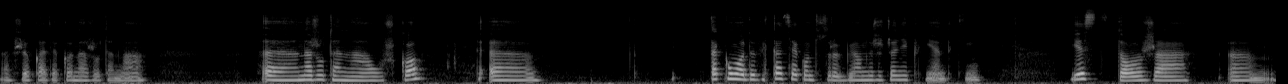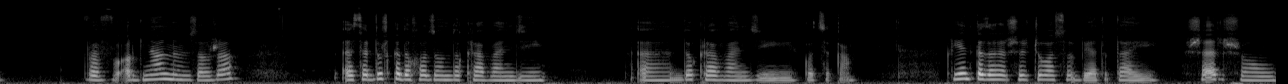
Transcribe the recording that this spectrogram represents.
na przykład jako narzutę na narzutę na łóżko. E, taką modyfikację, jaką tu zrobiłam na życzenie klientki, jest to, że w oryginalnym wzorze e, serduszka dochodzą do krawędzi, e, do krawędzi kocyka. Klientka zażyczyła sobie tutaj szerszą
